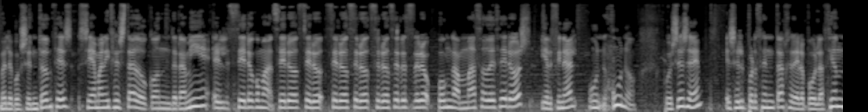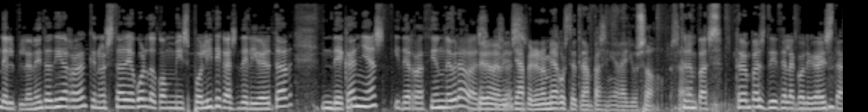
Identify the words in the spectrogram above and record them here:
Vale, pues entonces se ha manifestado contra mí el 0,000000, pongan mazo de ceros y al final un 1. Pues ese es el porcentaje de la población del planeta Tierra que no está de acuerdo con mis políticas de libertad, de cañas y de ración de bragas. Pero, ya, pero no me haga usted trampa, señora Ayuso. O sea, Trampas, trampas, dice la colega esta.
